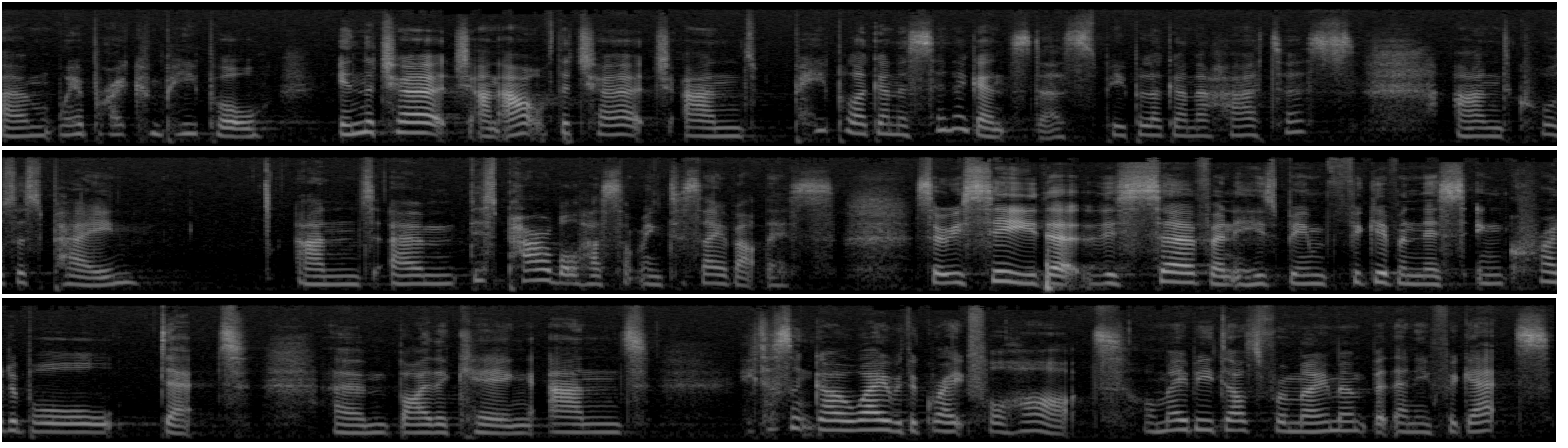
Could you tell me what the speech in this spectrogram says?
um, we're broken people in the church and out of the church, and people are going to sin against us. People are going to hurt us and cause us pain. And um, this parable has something to say about this. So we see that this servant, he's been forgiven this incredible debt um, by the king, and he doesn't go away with a grateful heart. Or maybe he does for a moment, but then he forgets.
